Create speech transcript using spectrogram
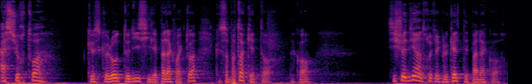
assure-toi que ce que l'autre te dit, s'il n'est pas d'accord avec toi, que ce n'est pas toi qui es tort. D'accord? Si je te dis un truc avec lequel tu n'es pas d'accord,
